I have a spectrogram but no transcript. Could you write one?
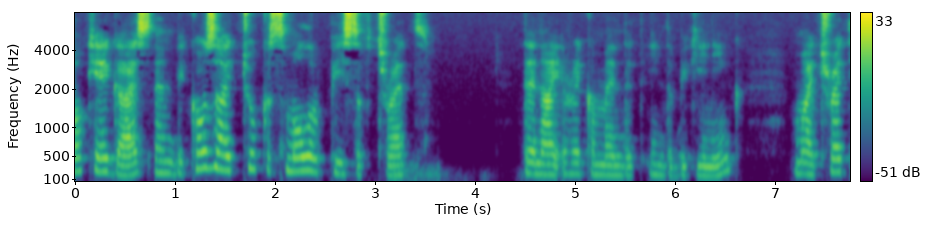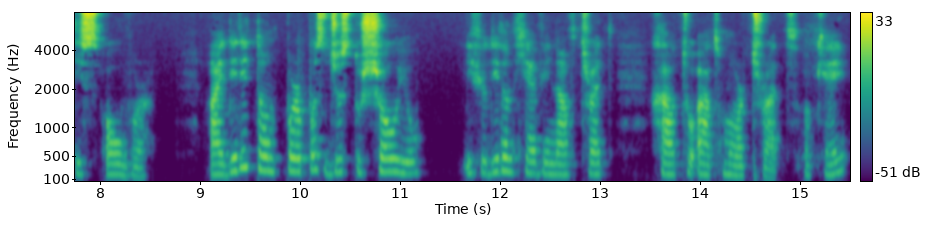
Okay guys, and because I took a smaller piece of thread than I recommended in the beginning, my thread is over. I did it on purpose just to show you if you didn't have enough thread how to add more thread okay?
